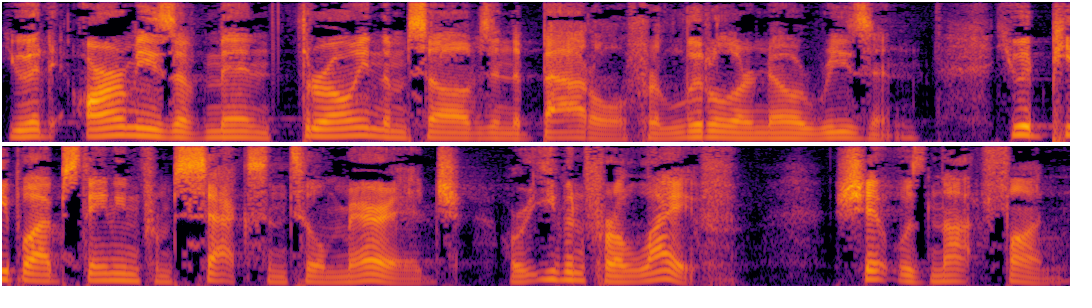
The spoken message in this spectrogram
You had armies of men throwing themselves into battle for little or no reason. You had people abstaining from sex until marriage, or even for life. Shit was not fun.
